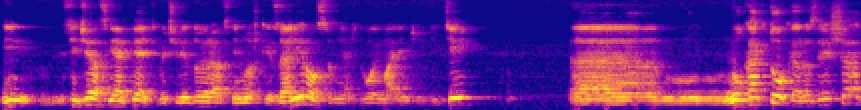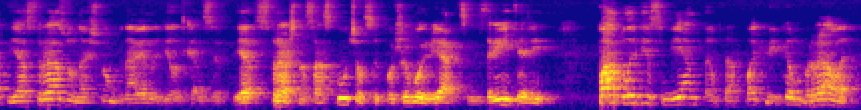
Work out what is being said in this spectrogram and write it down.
и сейчас я опять в очередной раз немножко изолировался, у меня же двое маленьких детей. Э, но как только разрешат, я сразу начну мгновенно делать концерт. Я страшно соскучился по живой реакции зрителей, по аплодисментам, там, по крикам «Браво!».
